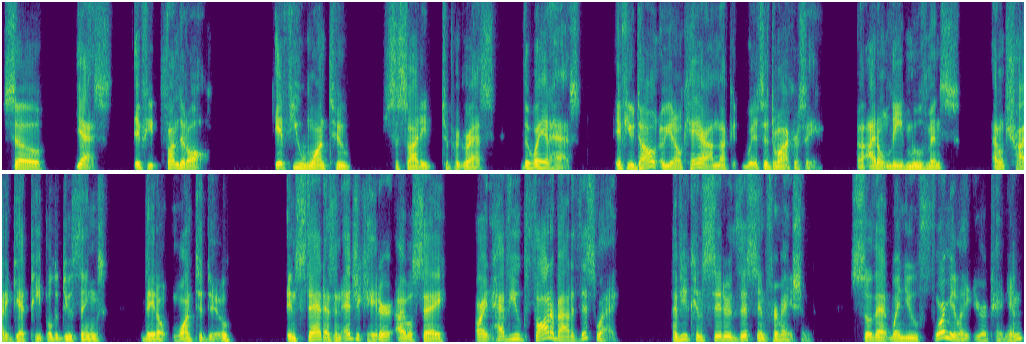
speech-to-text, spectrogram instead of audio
So, yes, if you fund it all, if you want to society to progress the way it has, if you don't or you don't care, I'm not. It's a democracy. Uh, I don't lead movements. I don't try to get people to do things they don't want to do. Instead, as an educator, I will say, "All right, have you thought about it this way? Have you considered this information so that when you formulate your opinion,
